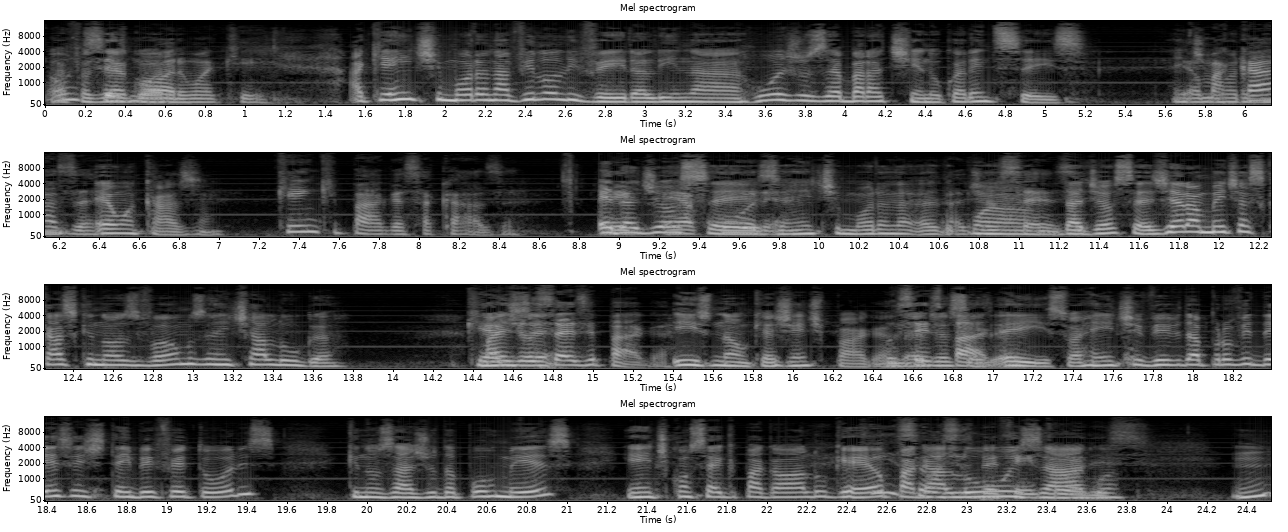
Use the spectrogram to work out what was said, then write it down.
Vai Onde fazer vocês agora. moram aqui? Aqui a gente mora na Vila Oliveira, ali na Rua José Baratino, 46. É uma casa? É uma casa. Quem que paga essa casa? É, é da diocese. É a, a, gente mora na, a diocese. A, da diocese. Geralmente as casas que nós vamos a gente aluga. Que Mas a é diocese é, paga. Isso, não, que a gente paga. Né? Vocês né? pagam. É isso. A gente vive da providência, a gente tem benfeitores que nos ajudam por mês e a gente consegue pagar o aluguel, Quem pagar luz, água. Hum?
